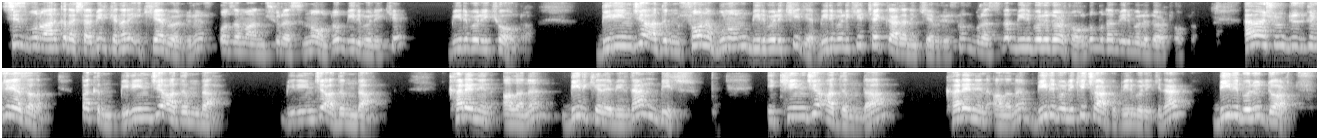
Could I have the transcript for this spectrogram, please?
Siz bunu arkadaşlar bir kenarı 2'ye böldünüz. O zaman şurası ne oldu? 1 bölü 2. 1 bölü 2 oldu. Birinci adım sonra bunun 1 bölü 2 diye. 1 bölü 2'yi tekrardan 2'ye bölüyorsunuz. Burası da 1 bölü 4 oldu. Bu da 1 bölü 4 oldu. Hemen şunu düzgünce yazalım. Bakın birinci adımda birinci adımda karenin alanı 1 kere birden 1. İkinci adımda karenin alanı 1 bölü 2 çarpı 1 bölü 2'den 1 bölü 4.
